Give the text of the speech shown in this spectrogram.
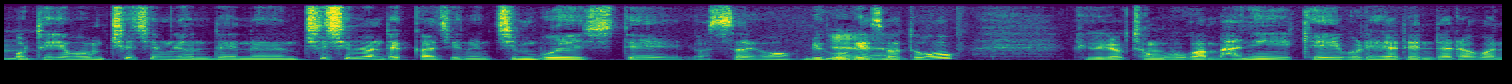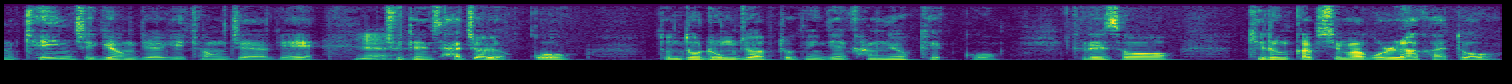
음. 어떻게 보면 70년대는 70년대까지는 진보의 시대였어요. 미국에서도 예. 비교적 정부가 많이 개입을 해야 된다라고 하는 케인즈 경제학이 경제학의 예. 주된 사조였고 또 노동조합도 굉장히 강력했고 그래서 기름값이 막 올라가도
